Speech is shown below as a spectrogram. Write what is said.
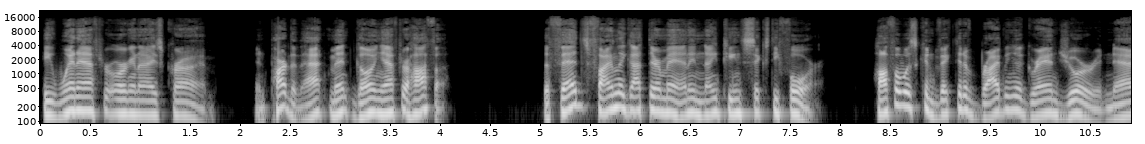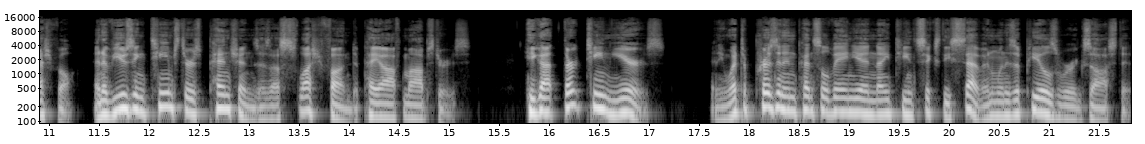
He went after organized crime, and part of that meant going after Hoffa. The feds finally got their man in 1964. Hoffa was convicted of bribing a grand juror in Nashville and of using Teamsters' pensions as a slush fund to pay off mobsters. He got 13 years, and he went to prison in Pennsylvania in 1967 when his appeals were exhausted.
